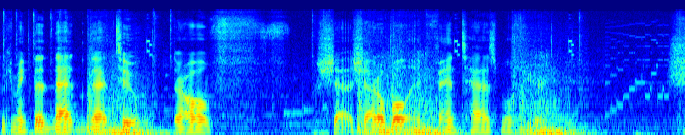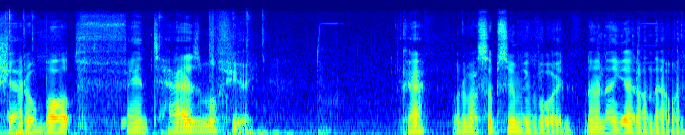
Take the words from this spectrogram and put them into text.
We can make that that that too. They're all sh Shadow Bolt and Phantasmal Fury. Shadow Bolt, Phantasmal Fury. Okay. What about Subsuming Void? No, not yet on that one.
